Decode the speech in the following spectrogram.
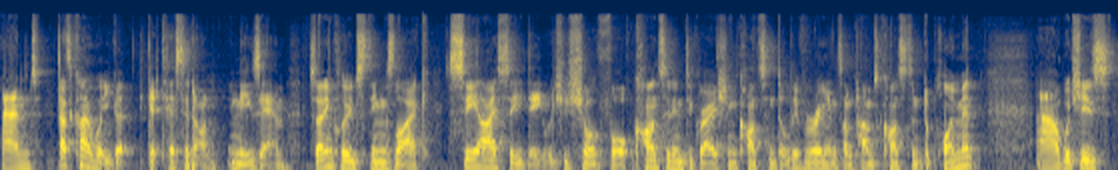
And that's kind of what you get, get tested on in the exam. So that includes things like CI CD, which is short for constant integration, constant delivery, and sometimes constant deployment, uh, which is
